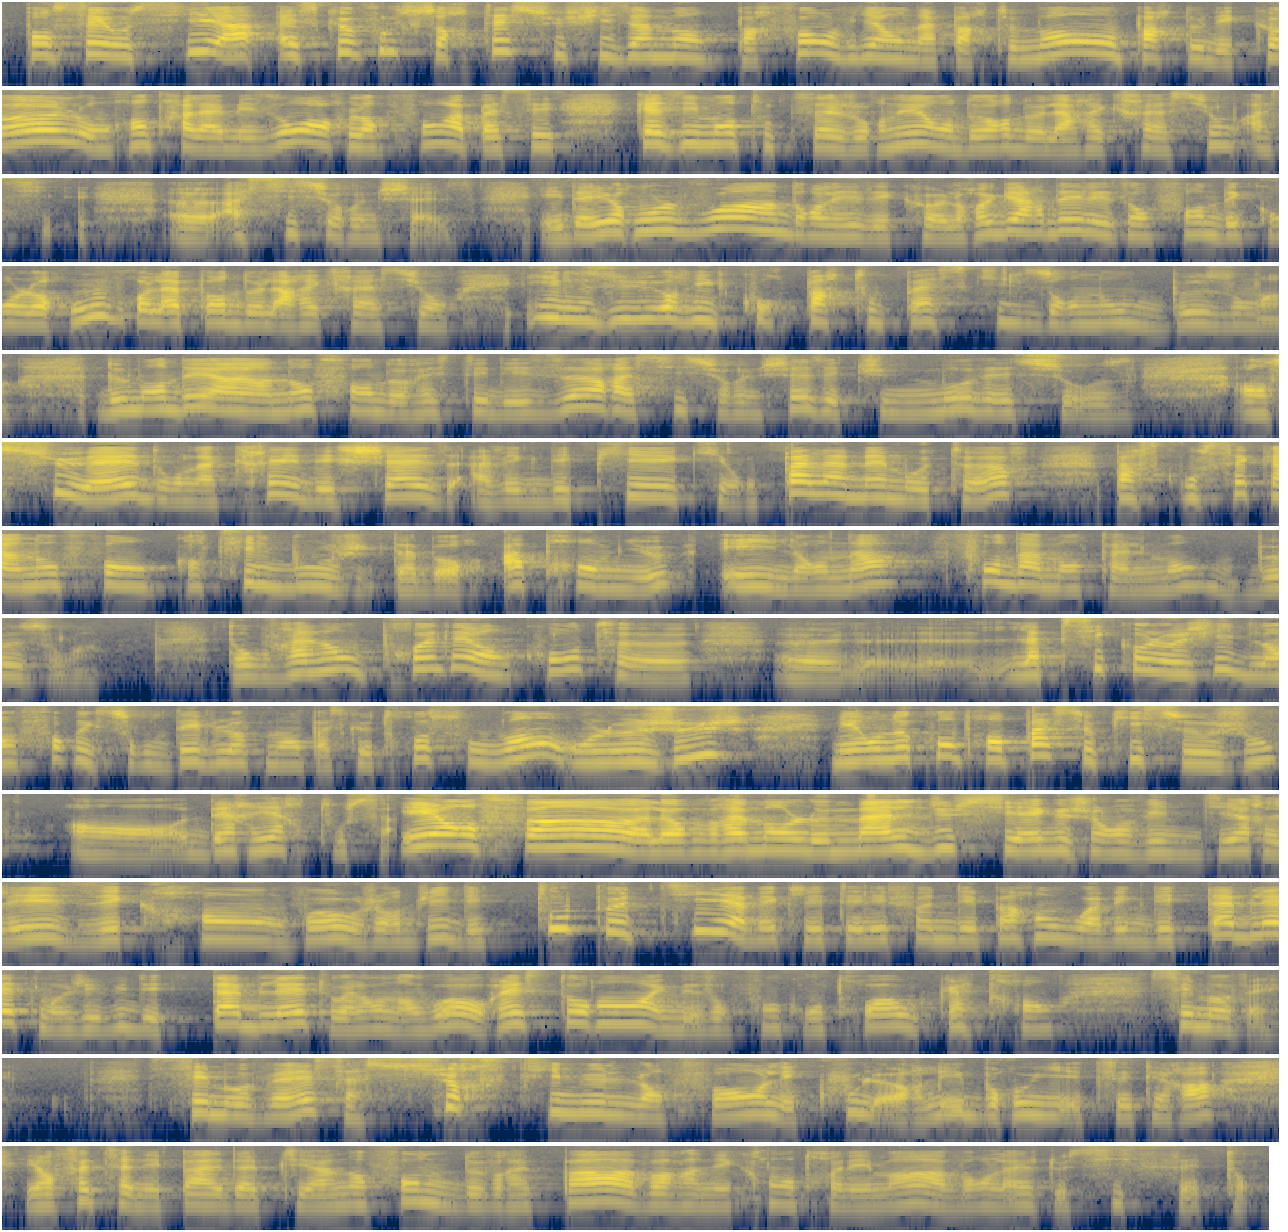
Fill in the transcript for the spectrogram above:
Pensez aussi à est-ce que vous le sortez suffisamment? Parfois, on vient en appartement, on part de l'école, on rentre à la maison, or l'enfant a passé quasiment toute sa journée en dehors de la récréation assis, euh, sur une chaise. Et d'ailleurs, on le voit hein, dans les écoles. Regardez les enfants, dès qu'on leur ouvre la porte de la récréation, ils hurlent, ils courent partout parce qu'ils en ont besoin. Demander à un enfant de rester des heures assis sur une chaise est une mauvaise chose. En Suède, on a créé des chaises avec des pieds qui n'ont pas la même hauteur parce qu'on sait qu'un enfant, quand il bouge, d'abord apprend mieux et il en a fondamentalement besoin. Donc vraiment, prenez en compte euh, euh, la psychologie de l'enfant et son développement, parce que trop souvent, on le juge, mais on ne comprend pas ce qui se joue en, derrière tout ça. Et enfin, alors vraiment le mal du siècle, j'ai envie de dire, les écrans. On voit aujourd'hui des tout petits avec les téléphones des parents ou avec des tablettes. Moi, j'ai vu des tablettes, voilà, on en voit au restaurant avec des enfants qui ont 3 ou 4 ans. C'est mauvais c'est mauvais, ça surstimule l'enfant, les couleurs, les bruits, etc. Et en fait, ça n'est pas adapté. Un enfant ne devrait pas avoir un écran entre les mains avant l'âge de 6-7 ans.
